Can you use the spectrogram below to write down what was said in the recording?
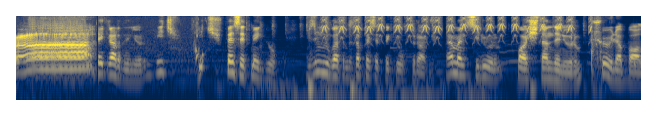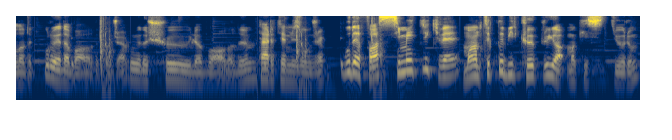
Ah! Tekrar deniyorum. Hiç hiç pes etmek yok. Bizim lügatımızda pes etmek yoktur abi. Hemen siliyorum. Baştan deniyorum. Şöyle bağladık. Buraya da bağladık hocam. Buraya da şöyle bağladım. Tertemiz olacak. Bu defa simetrik ve mantıklı bir köprü yapmak istiyorum.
